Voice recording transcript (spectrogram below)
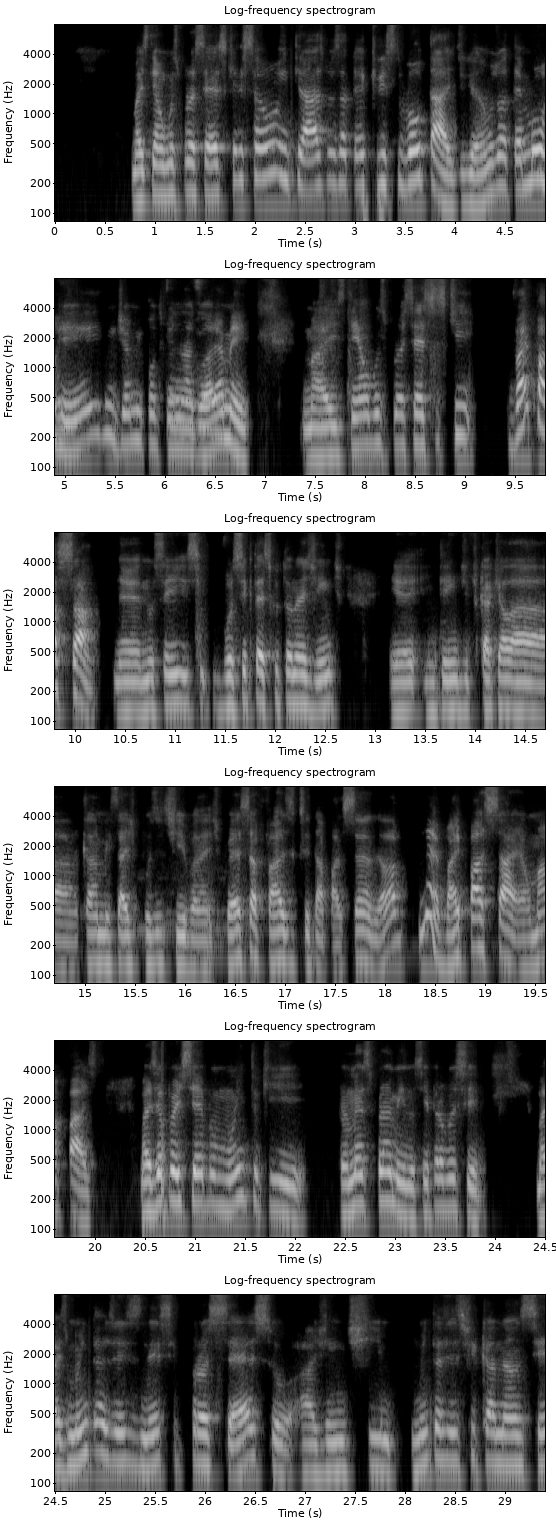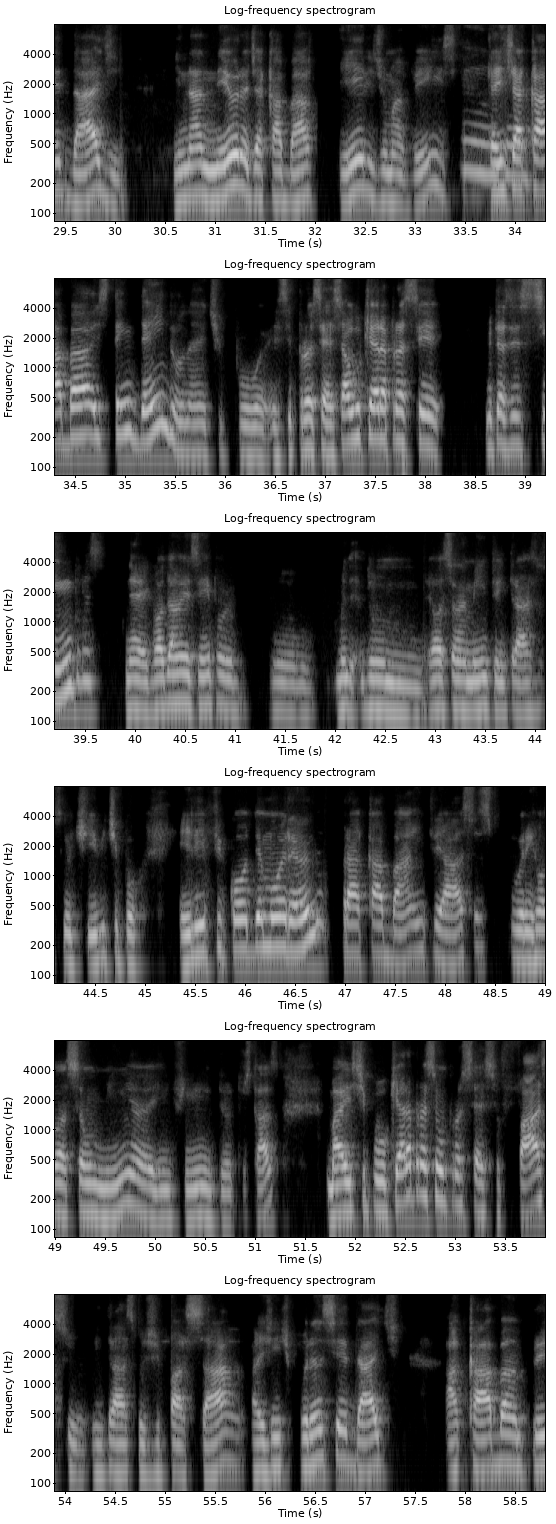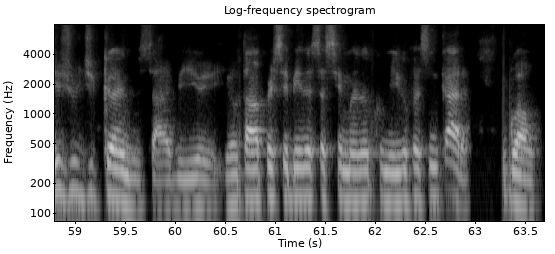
mas tem alguns processos que eles são, entre aspas, até Cristo voltar, digamos, ou até morrer e um dia eu me encontro com ele na glória, amém. Mas tem alguns processos que vai passar, né? Não sei se você que está escutando a gente é, entende ficar aquela, aquela mensagem positiva, né? Tipo, essa fase que você está passando, ela né, vai passar, é uma fase. Mas eu percebo muito que, pelo menos para mim, não sei para você, mas muitas vezes nesse processo a gente muitas vezes fica na ansiedade e na neura de acabar ele de uma vez, sim, que a gente sim. acaba estendendo, né? Tipo, esse processo. Algo que era para ser muitas vezes simples, né? Igual dar um exemplo do, do relacionamento entre aspas que eu tive, tipo, ele ficou demorando para acabar entre aspas por enrolação minha, enfim, entre outros casos. Mas, tipo, o que era para ser um processo fácil, entre aspas, de passar, a gente, por ansiedade, acaba prejudicando, sabe? E eu tava percebendo essa semana comigo, eu falei assim, cara, igual,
